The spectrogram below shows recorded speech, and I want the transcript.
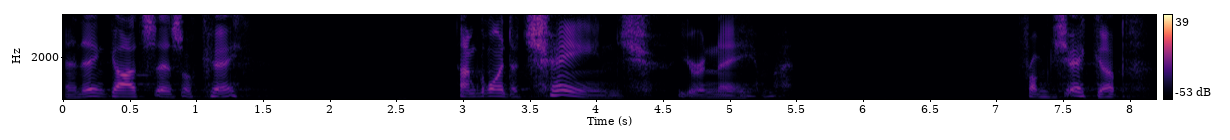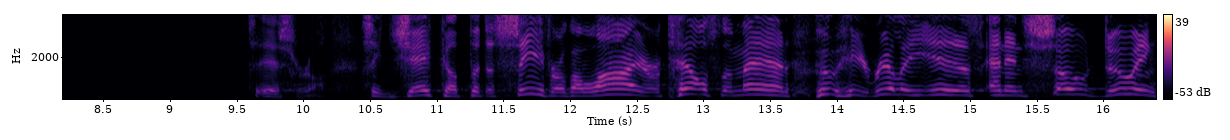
And then God says, Okay. I'm going to change your name from Jacob to Israel. See, Jacob, the deceiver, the liar, tells the man who he really is, and in so doing,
